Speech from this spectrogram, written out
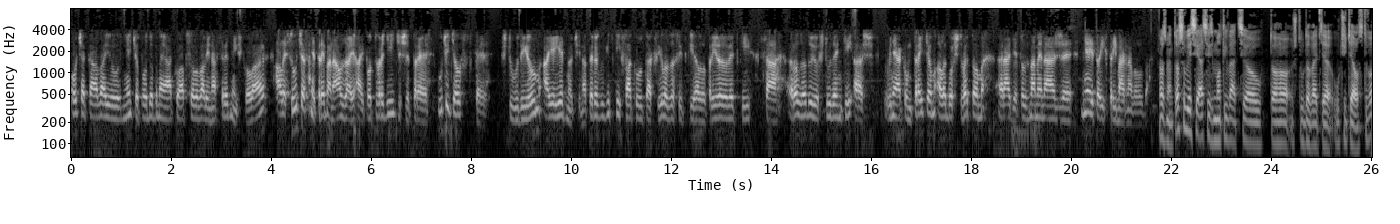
očakávajú niečo podobné, ako absolvovali na stredných školách, ale súčasne treba naozaj aj potvrdiť, že pre učiteľské štúdium a je jedno, či na pedagogických fakultách, filozofických alebo prírodovedských sa rozhodujú študenti až v nejakom treťom alebo štvrtom rade. To znamená, že nie je to ich primárna voľba. Rozumiem, to súvisí asi s motiváciou toho študovať e, učiteľstvo.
